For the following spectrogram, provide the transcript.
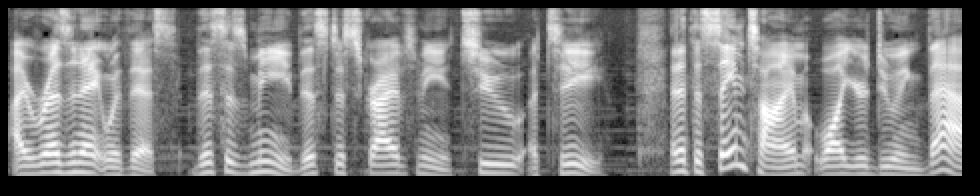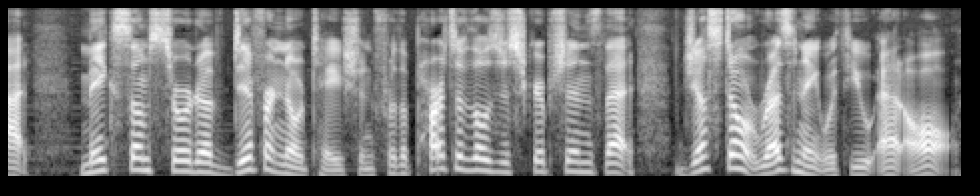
I resonate with this. This is me. This describes me to a T. And at the same time, while you're doing that, make some sort of different notation for the parts of those descriptions that just don't resonate with you at all.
